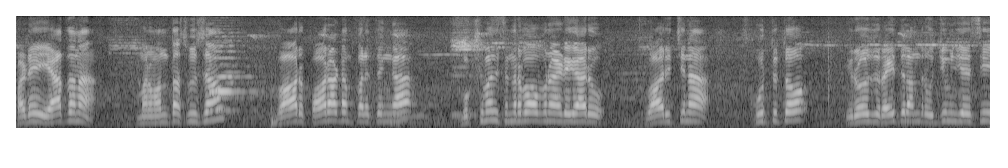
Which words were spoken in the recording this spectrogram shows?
పడే యాతన మనమంతా చూసాం వారు పోరాటం ఫలితంగా ముఖ్యమంత్రి చంద్రబాబు నాయుడు గారు వారిచ్చిన స్ఫూర్తితో ఈరోజు రైతులందరూ ఉద్యమం చేసి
